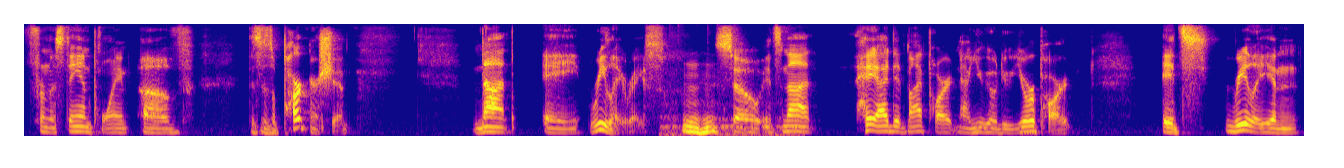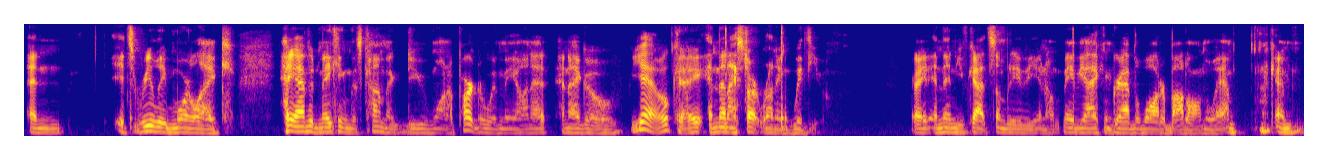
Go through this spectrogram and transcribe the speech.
from the standpoint of this is a partnership, not a relay race. Mm-hmm. So it's not hey, I did my part, now you go do your part. It's really and and it's really more like, hey, I've been making this comic. Do you want to partner with me on it? And I go, yeah, okay. And then I start running with you. Right. And then you've got somebody you know, maybe I can grab the water bottle on the way. I'm, I'm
